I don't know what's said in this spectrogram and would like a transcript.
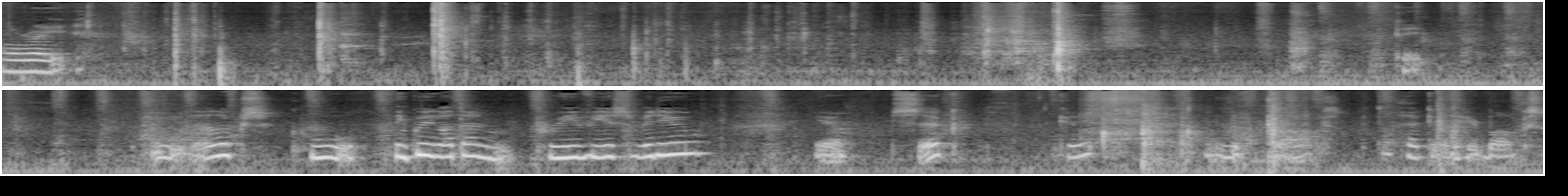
Alright. Okay. Ooh, that looks cool. I we got that in previous video. Yeah, sick. Okay. Box. Get the heck out of here, box.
